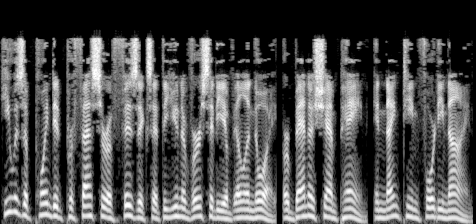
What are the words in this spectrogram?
He was appointed professor of physics at the University of Illinois, Urbana-Champaign, in 1949,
